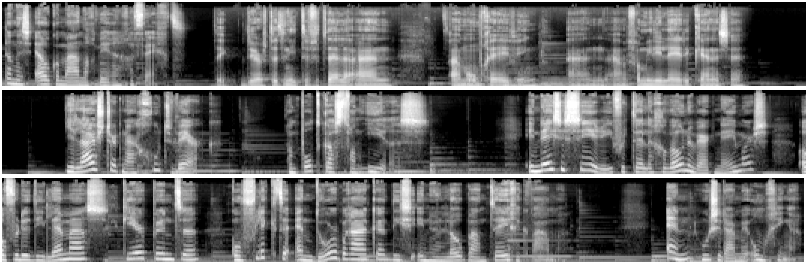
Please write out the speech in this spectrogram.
dan is elke maandag weer een gevecht. Ik durfde het niet te vertellen aan, aan mijn omgeving, aan, aan familieleden, kennissen. Je luistert naar Goed Werk, een podcast van Iris. In deze serie vertellen gewone werknemers over de dilemma's, keerpunten, conflicten en doorbraken die ze in hun loopbaan tegenkwamen. En hoe ze daarmee omgingen.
